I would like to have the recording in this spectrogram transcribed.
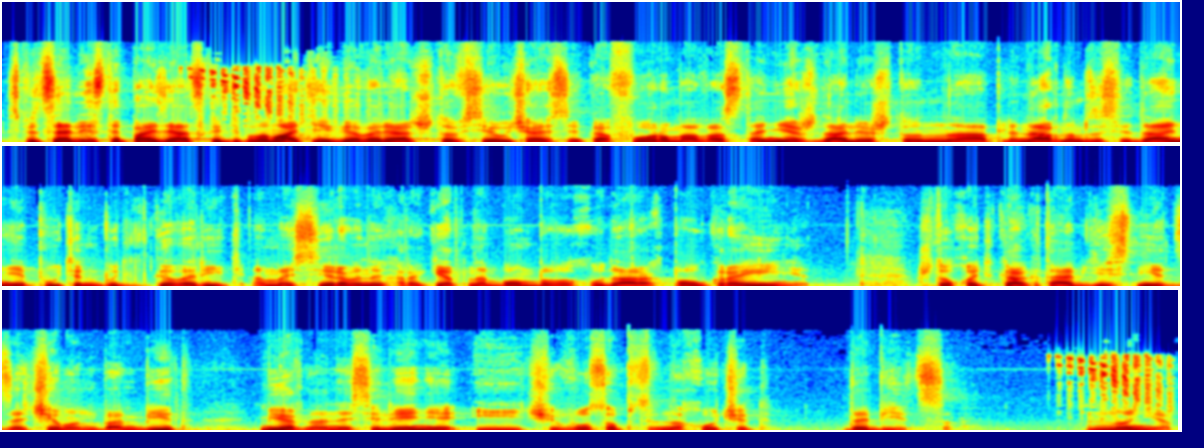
Специалисты по азиатской дипломатии говорят, что все участники форума в Астане ждали, что на пленарном заседании Путин будет говорить о массированных ракетно-бомбовых ударах по Украине – что хоть как-то объяснит, зачем он бомбит мирное население и чего, собственно, хочет добиться. Но нет,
